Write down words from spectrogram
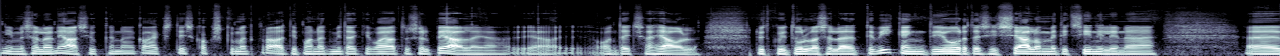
inimesel on hea niisugune kaheksateist, kakskümmend kraadi, paned midagi vajadusel peale ja, ja on täitsa hea olla. nüüd, kui tulla selle The Weekndi juurde, siis seal on meditsiiniline äh,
